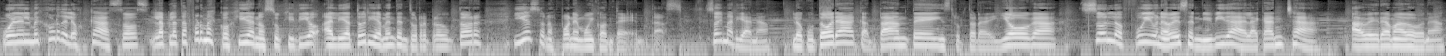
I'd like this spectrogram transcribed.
O en el mejor de los casos, la plataforma escogida nos sugirió aleatoriamente en tu reproductor y eso nos pone muy contentas. Soy Mariana, locutora, cantante, instructora de yoga. Solo fui una vez en mi vida a la cancha a ver a Madonna.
